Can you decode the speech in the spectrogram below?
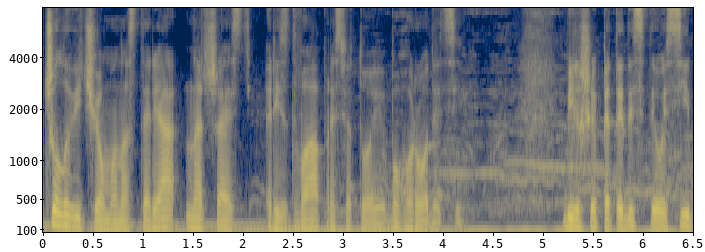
чоловічого монастиря на честь Різдва Пресвятої Богородиці. Більше 50 осіб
